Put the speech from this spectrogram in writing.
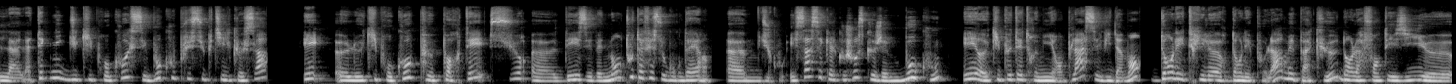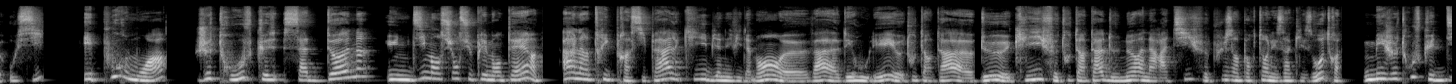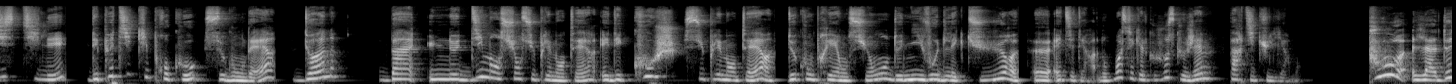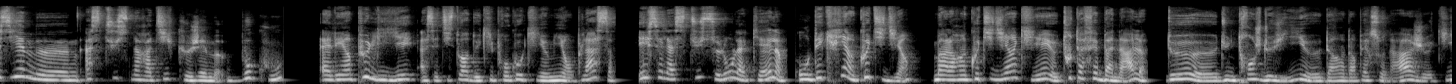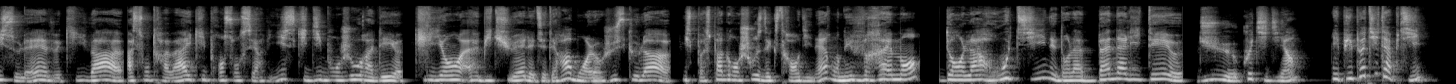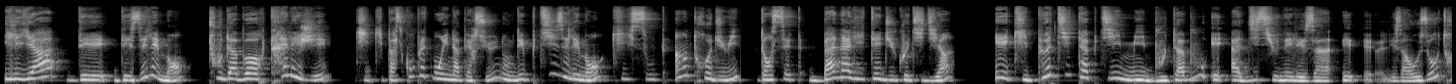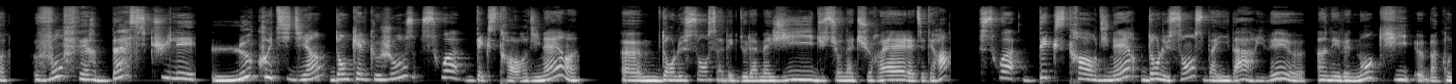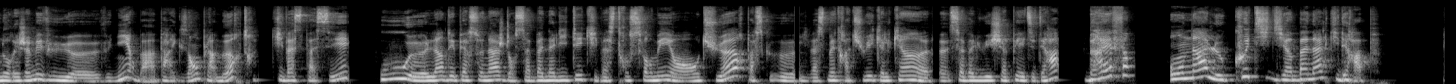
La, technique du quiproquo, c'est beaucoup plus subtil que ça, et euh, le quiproquo peut porter sur des événements tout à fait secondaires du coup. Et ça, c'est quelque chose que j'aime beaucoup et qui peut être mis en place évidemment dans les thrillers, dans les polars, mais pas que, dans la fantasy aussi. Et pour moi, je trouve que ça donne une dimension supplémentaire à l'intrigue principale qui, bien évidemment, euh, va dérouler euh, tout un tas de cliffs, tout un tas de nœuds narratifs plus importants les uns que les autres. Mais je trouve que distiller des petits quiproquos secondaires donne ben, une dimension supplémentaire et des couches supplémentaires de compréhension, de niveau de lecture, euh, etc. Donc moi, c'est quelque chose que j'aime particulièrement. Pour la deuxième euh, astuce narrative que j'aime beaucoup, elle est un peu liée à cette histoire de quiproquo qui est mis en place, et c'est l'astuce selon laquelle on décrit un quotidien, mais alors un quotidien qui est euh, tout à fait banal, de euh, d'une tranche de vie d'un personnage qui se lève, qui va à son travail, qui prend son service, qui dit bonjour à des clients habituels, etc. Bon alors jusque là, il se passe pas grand chose d'extraordinaire, on est vraiment dans la routine et dans la banalité du quotidien. Et puis petit à petit, il y a des, éléments, tout d'abord très légers, qui, passent complètement inaperçus, donc des petits éléments qui sont introduits dans cette banalité du quotidien et qui petit à petit, mis bout à bout et additionnés les uns, euh, les uns aux autres, vont faire basculer le quotidien dans quelque chose soit d'extraordinaire, euh, dans le sens avec de la magie, du surnaturel, etc., soit d'extraordinaire dans le sens bah il va arriver euh, un événement qui euh, bah, qu'on n'aurait jamais vu euh, venir. Bah par exemple un meurtre qui va se passer ou l'un des personnages dans sa banalité qui va se transformer en, tueur parce que il va se mettre à tuer quelqu'un ça va lui échapper etc bref on a le quotidien banal qui dérape.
